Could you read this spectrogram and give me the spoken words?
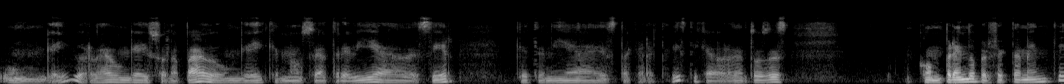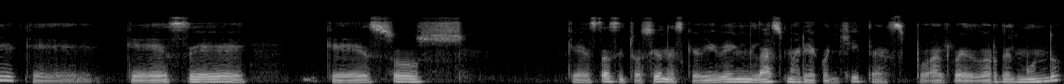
un gay, ¿verdad? Un gay solapado, un gay que no se atrevía a decir que tenía esta característica, ¿verdad? Entonces, comprendo perfectamente que, que ese, que esos, que estas situaciones que viven las María Conchitas por alrededor del mundo,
